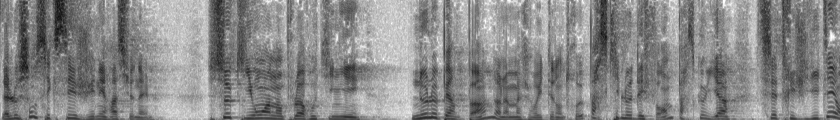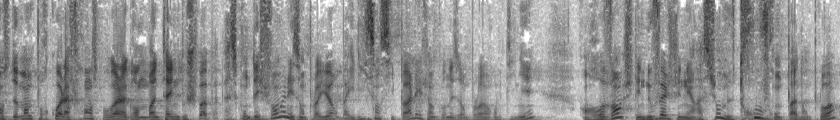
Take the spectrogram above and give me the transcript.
La leçon, c'est que c'est générationnel. Ceux qui ont un emploi routinier ne le perdent pas dans la majorité d'entre eux parce qu'ils le défendent, parce qu'il y a cette rigidité. On se demande pourquoi la France, pourquoi la Grande-Bretagne ne bouge pas. Bah, parce qu'on défend les employeurs, bah, ils licencient pas les gens qui ont des emplois routiniers. En revanche, les nouvelles générations ne trouveront pas d'emploi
